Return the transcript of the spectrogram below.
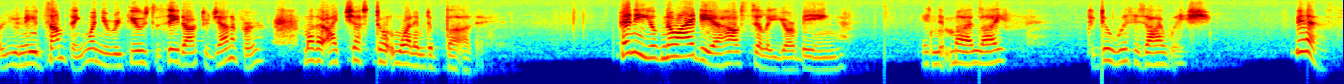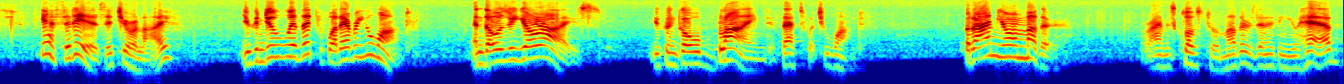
Well, you need something when you refuse to see Dr. Jennifer. Mother, I just don't want him to bother. Penny, you've no idea how silly you're being. Isn't it my life to do with as I wish? Yes, yes, it is. It's your life. You can do with it whatever you want. And those are your eyes. You can go blind if that's what you want. But I'm your mother, or I'm as close to a mother as anything you have,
